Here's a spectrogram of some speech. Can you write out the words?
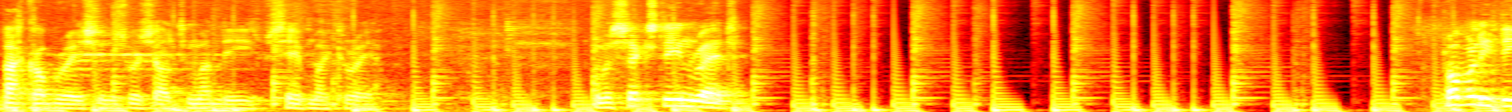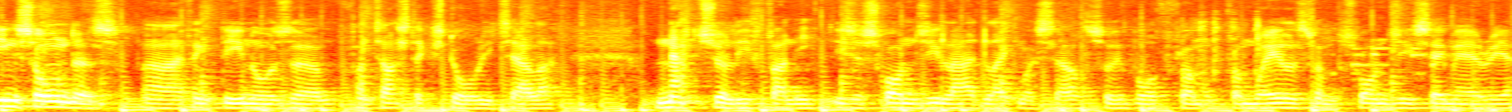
back operations which ultimately saved my career. number 16 red. Probably Dean Saunders. Uh, I think Dino's a fantastic storyteller, naturally funny. He's a Swansea lad like myself, so we're both from, from Wales, from Swansea, same area.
